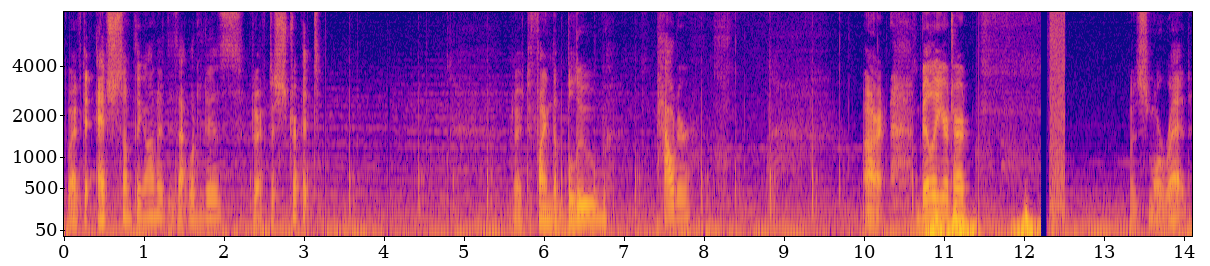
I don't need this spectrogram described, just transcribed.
Do I have to etch something on it? Is that what it is? Do I have to strip it? Do I have to find the blue powder? Alright. Billy, your turn. There's more red.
